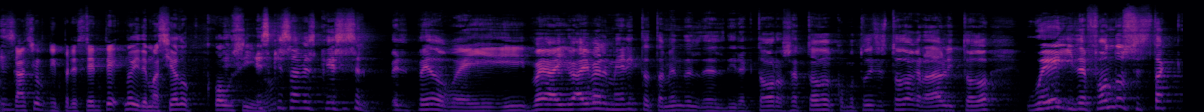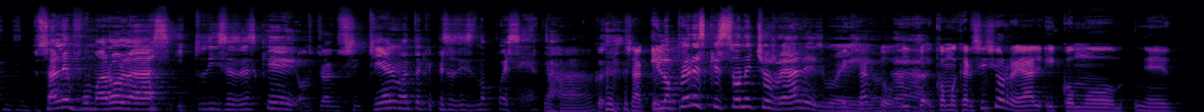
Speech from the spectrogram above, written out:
Es- casi omnipresente. No, y demasiado cozy. Es ¿no? que sabes que ese es el, el pedo, güey. Y, y ve, ahí, ahí va el mérito también del, del director. O sea, todo, como tú dices, todo agradable y todo. Güey, y de fondo se está, salen fumarolas. Y tú dices, es que, o sea, si, si hay un momento en que piensas, dices, no puede ser. Ajá. Exacto. Y lo peor es que son hechos reales, güey. Exacto. O sea, Y co- como ejercicio real y como eh,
